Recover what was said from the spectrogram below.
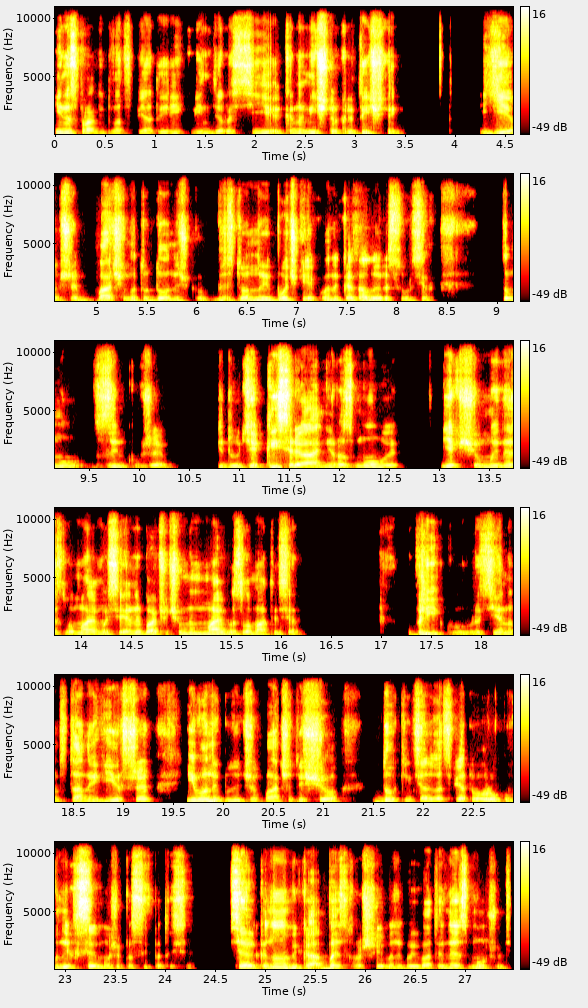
І насправді 25-й рік він для Росії економічно критичний. Є вже бачимо ту донечку бездонної бочки, як вони казали, ресурсів. Тому взимку вже підуть якісь реальні розмови. Якщо ми не зламаємося, я не бачу, чому ми маємо зламатися. Влітку росіянам стане гірше, і вони будуть вже бачити, що до кінця 25-го року в них все може посипатися. Вся економіка, а без грошей вони воювати не зможуть.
